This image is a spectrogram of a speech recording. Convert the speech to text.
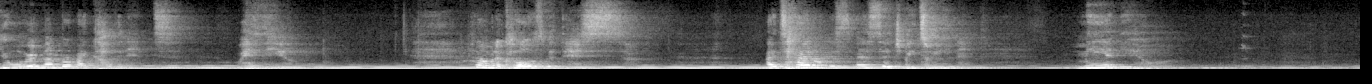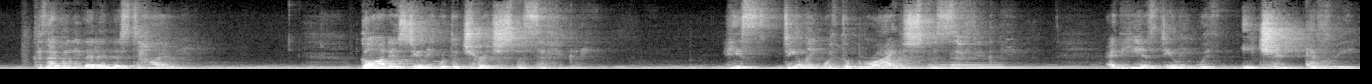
you will remember my covenant with you. And I'm going to close with this. I titled this message Between Me and You. Because I believe that in this time, God is dealing with the church specifically. He's dealing with the bride specifically. And he is dealing with each and every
